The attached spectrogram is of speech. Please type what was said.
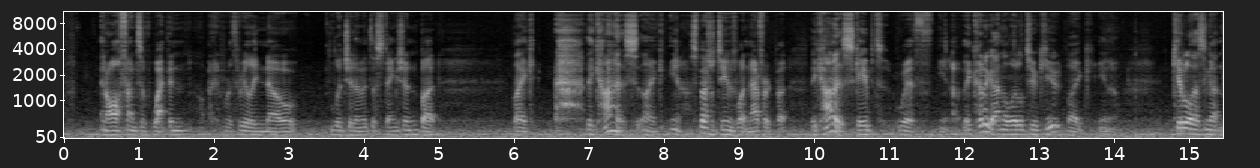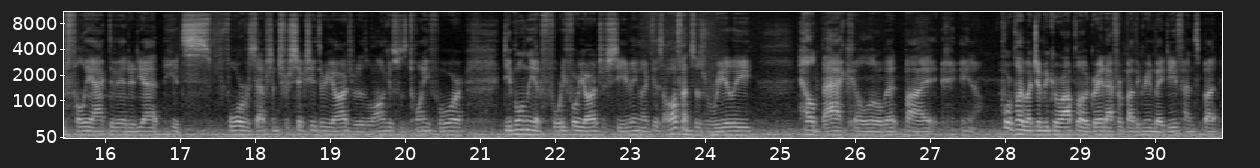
an offensive weapon with really no legitimate distinction, but like they kind of like you know special teams what an effort, but they kind of escaped with you know they could have gotten a little too cute. Like you know, Kittle hasn't gotten fully activated yet. He had four receptions for 63 yards, but his longest was 24. Deebo only had 44 yards receiving. Like this offense was really held back a little bit by you know poor play by Jimmy Garoppolo, a great effort by the Green Bay defense, but.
